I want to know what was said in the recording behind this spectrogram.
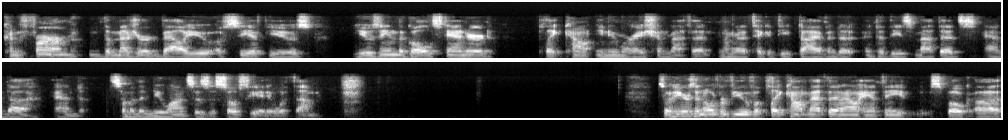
confirm the measured value of CFUs using the gold standard plate count enumeration method. And I'm going to take a deep dive into, into these methods and, uh, and some of the nuances associated with them. So here's an overview of a plate count method. I know Anthony spoke uh,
